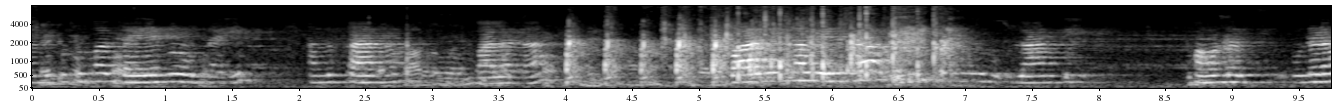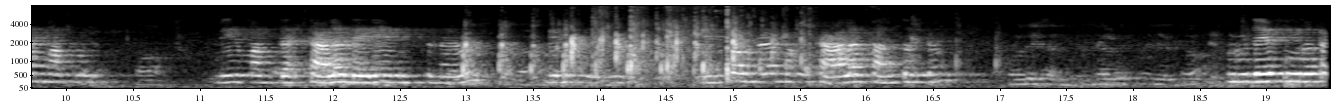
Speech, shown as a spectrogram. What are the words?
మంది కుటుంబాలు ధైర్యంగా ఉన్నాయి. అందుకు కారణం వాళ్ళన్న వాళ్ళన్న వెనుక లాంటి ఫౌండర్స్ ఉండడం మాకు మీరు మాకు చాలా ధైర్యం ఇస్తున్నారు. మీరు ఎంత ఉండడం మాకు చాలా సంతోషం. హృదయపూర్వక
